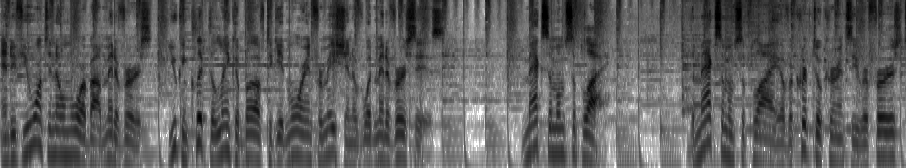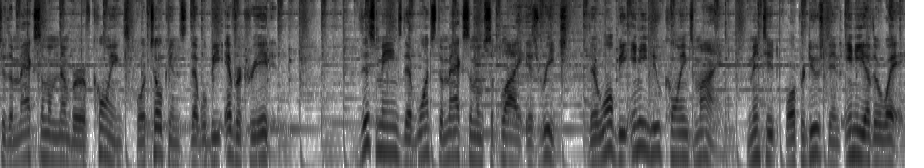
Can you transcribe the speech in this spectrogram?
And if you want to know more about Metaverse, you can click the link above to get more information of what Metaverse is. Maximum supply. The maximum supply of a cryptocurrency refers to the maximum number of coins or tokens that will be ever created. This means that once the maximum supply is reached, there won't be any new coins mined, minted, or produced in any other way.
